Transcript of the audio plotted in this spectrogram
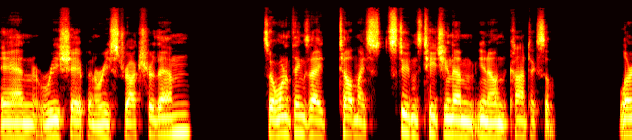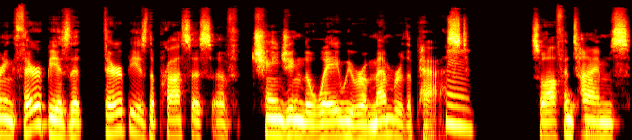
and reshape and restructure them. So one of the things I tell my students teaching them, you know, in the context of learning therapy is that therapy is the process of changing the way we remember the past. Mm. So oftentimes,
